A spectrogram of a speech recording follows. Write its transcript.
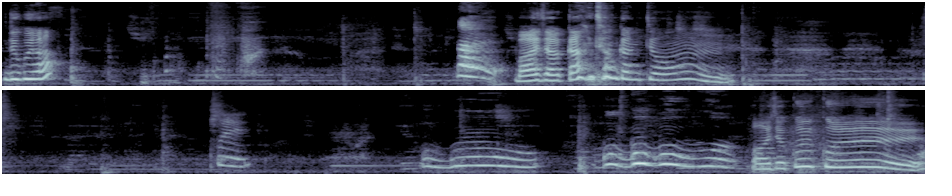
누구야? 맞아, 깡총깡총. 맞아, 꿀꿀.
